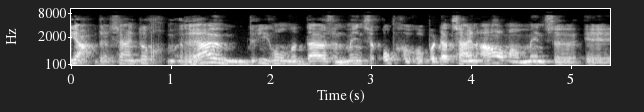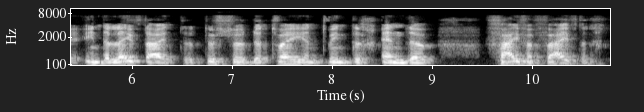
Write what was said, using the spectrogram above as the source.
ja, er zijn toch ruim 300.000 mensen opgeroepen. Dat zijn allemaal mensen eh, in de leeftijd tussen de 22 en de 55.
